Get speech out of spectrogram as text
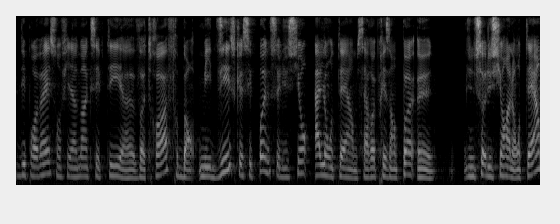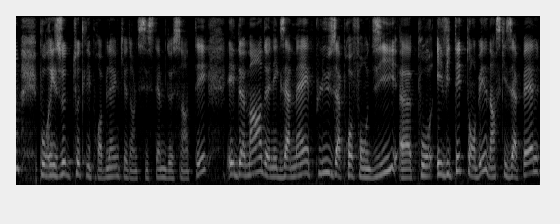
des provinces ont finalement accepté euh, votre offre, bon, mais disent que ce n'est pas une solution à long terme. Ça ne représente pas une solution à long terme pour résoudre tous les problèmes qu'il y a dans le système de santé et demandent un examen plus approfondi euh, pour éviter de tomber dans ce qu'ils appellent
